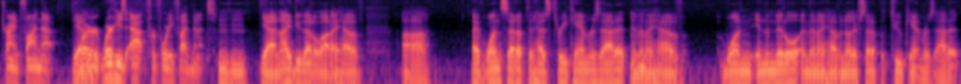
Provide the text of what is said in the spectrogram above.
try and find that Yeah, where where he's at for 45 minutes. hmm Yeah, and I do that a lot. I have, uh, I have one setup that has three cameras at it, and then I have one in the middle, and then I have another setup with two cameras at it.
